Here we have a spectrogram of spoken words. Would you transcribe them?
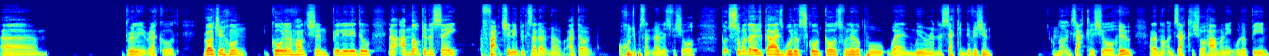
Um, brilliant record. Roger Hunt, Gordon Hodgson, Billy Liddell. Now, I'm not going to say factually because I don't know. I don't 100% know this for sure. But some of those guys would have scored goals for Liverpool when we were in the second division. I'm not exactly sure who, and I'm not exactly sure how many it would have been.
